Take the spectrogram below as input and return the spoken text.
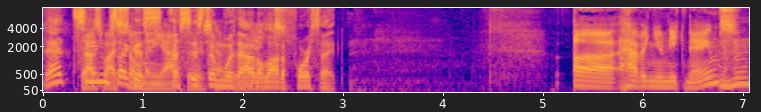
That So that's seems why like so a, many a system without a lot of foresight. Uh, having unique names. Mm-hmm.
